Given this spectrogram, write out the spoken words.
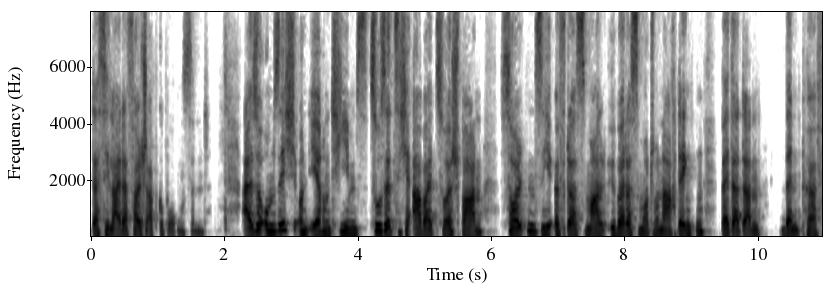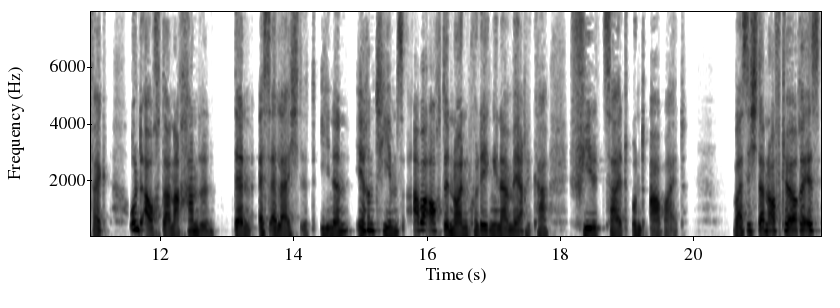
dass Sie leider falsch abgebogen sind. Also um sich und Ihren Teams zusätzliche Arbeit zu ersparen, sollten Sie öfters mal über das Motto nachdenken, better done than perfect und auch danach handeln. Denn es erleichtert Ihnen, Ihren Teams, aber auch den neuen Kollegen in Amerika viel Zeit und Arbeit. Was ich dann oft höre ist,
